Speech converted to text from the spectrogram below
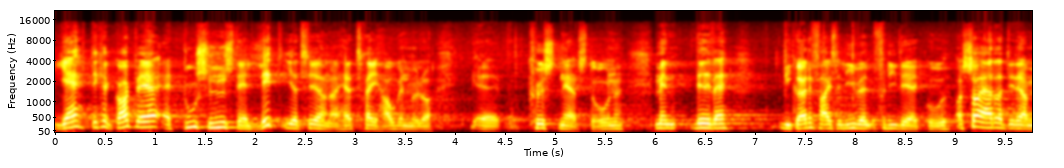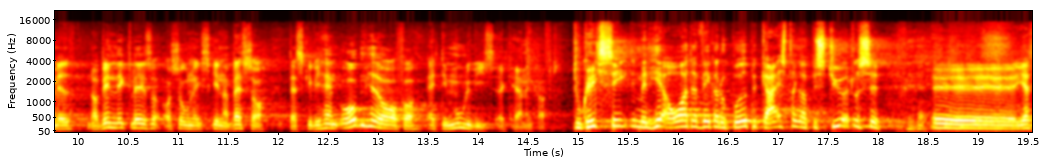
ja, det kan godt være, at du synes, det er lidt irriterende at have tre havvindmøller øh, kystnært stående. Men ved I hvad? Vi gør det faktisk alligevel, fordi det er et gode. Og så er der det der med, når vinden ikke blæser og solen ikke skinner, hvad så? Der skal vi have en åbenhed over for, at det muligvis er kernekraft. Du kan ikke se det, men herover der vækker du både begejstring og bestyrtelse. øh, jeg,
